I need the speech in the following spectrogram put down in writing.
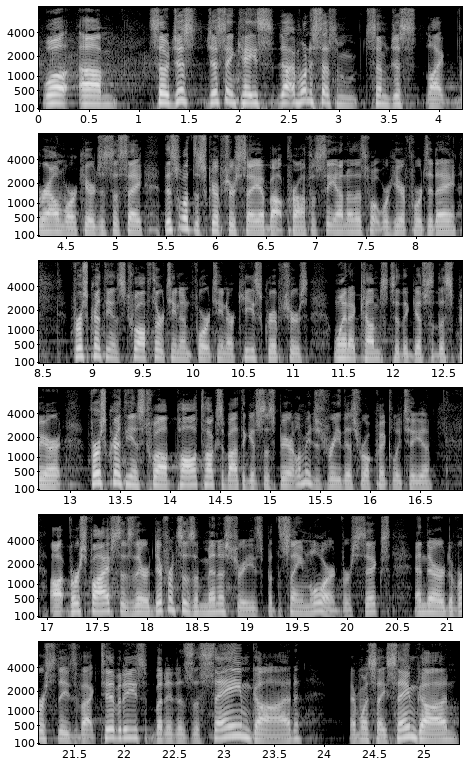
Well, um, so just just in case, I want to set some some just like groundwork here, just to say this is what the scriptures say about prophecy. I know that's what we're here for today. 1 Corinthians 12, 13, and 14 are key scriptures when it comes to the gifts of the Spirit. 1 Corinthians 12, Paul talks about the gifts of the Spirit. Let me just read this real quickly to you. Uh, verse 5 says, There are differences of ministries, but the same Lord. Verse 6, and there are diversities of activities, but it is the same God. Everyone say, Same God.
